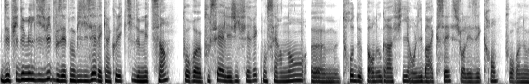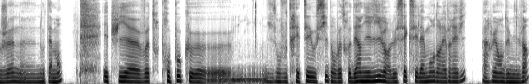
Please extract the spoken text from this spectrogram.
Depuis 2018, vous êtes mobilisé avec un collectif de médecins pour euh, pousser à légiférer concernant euh, trop de pornographie en libre accès sur les écrans pour nos jeunes euh, notamment. Et puis votre propos que, disons, vous traitez aussi dans votre dernier livre, Le sexe et l'amour dans la vraie vie, paru en 2020.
